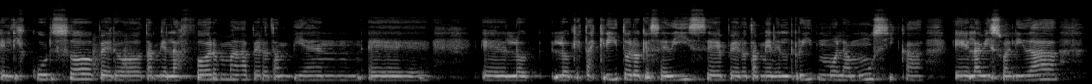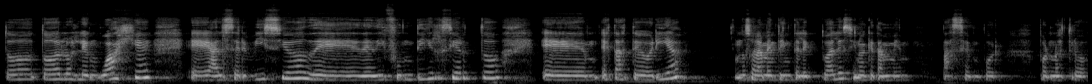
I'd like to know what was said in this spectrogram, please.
el discurso, pero también la forma, pero también eh, eh, lo, que está escrito, lo que se dice, pero también el ritmo, la música, eh, la visualidad, todo, todos los lenguajes eh, al servicio de, difundir, ¿cierto?, estas teorías, no solamente intelectuales, sino que también pasen por, por nuestros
